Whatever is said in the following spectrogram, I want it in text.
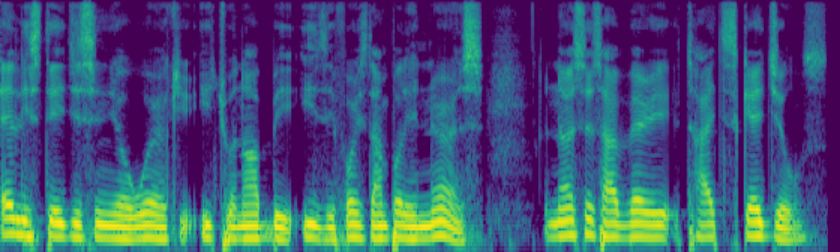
early stages in your work, it will not be easy. For example, a nurse, nurses have very tight schedules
